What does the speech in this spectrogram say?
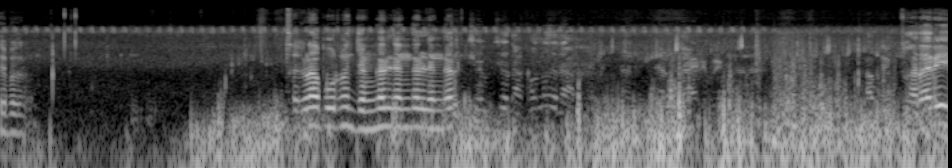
हे बघा. सगळा पूर्ण जंगल जंगल जंगल. आपली फरारी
